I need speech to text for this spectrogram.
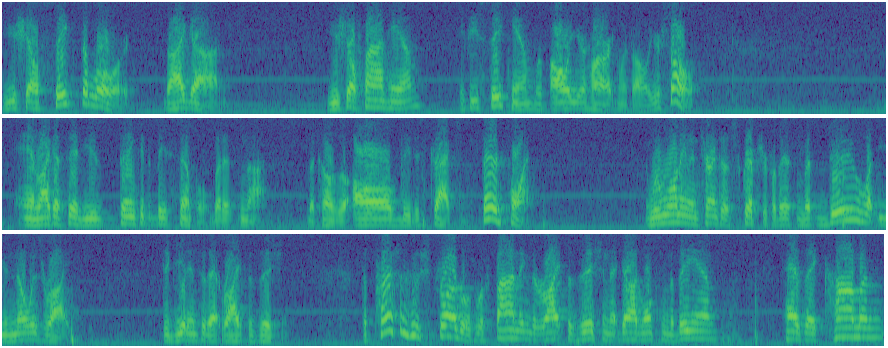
you shall seek the Lord thy God, you shall find him if you seek him with all your heart and with all your soul." And like I said, you think it to be simple, but it's not because of all the distractions. Third point. We won't even turn to a scripture for this, but do what you know is right to get into that right position. The person who struggles with finding the right position that God wants them to be in has a common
